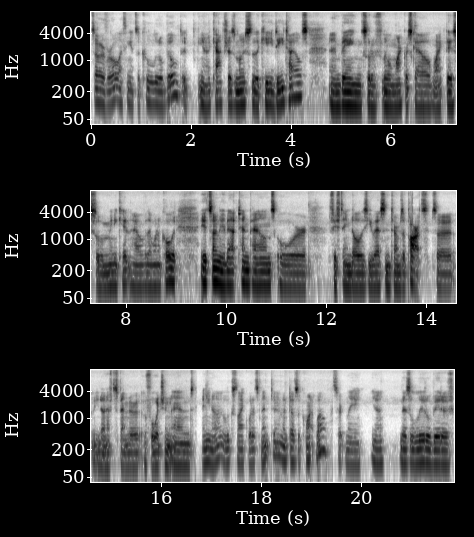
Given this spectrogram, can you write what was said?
So overall i think it's a cool little build. It you know captures most of the key details and being sort of little microscale like this or mini kit however they want to call it it's only about 10 pounds or $15 US in terms of parts. So you don't have to spend a, a fortune and and you know it looks like what it's meant to and it does it quite well. Certainly you know there's a little bit of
